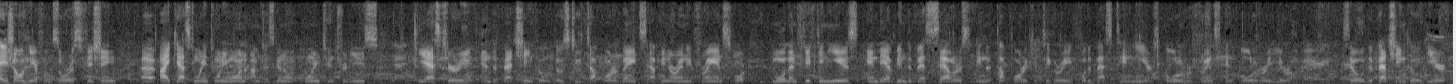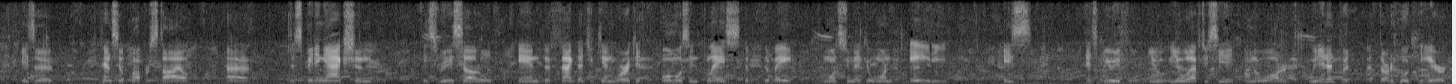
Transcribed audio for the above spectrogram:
Hey, Jean here from Xorus Fishing, uh, ICAST 2021. I'm just gonna, going to introduce the Asturie and the Patchinko. Those two top water baits have been around in France for more than 15 years and they have been the best sellers in the top water category for the past 10 years, all over France and all over Europe. So the Patchinko here is a pencil popper style. Uh, the spinning action is really subtle and the fact that you can work it almost in place, the, the bait wants to make a 180 is it's beautiful. You, you will have to see it on the water. We didn't put a third hook here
